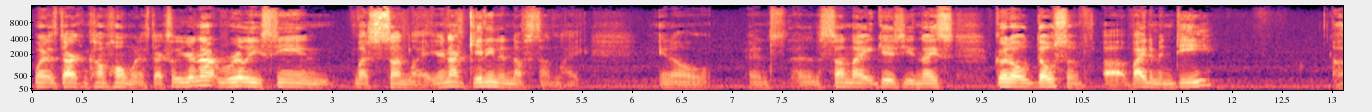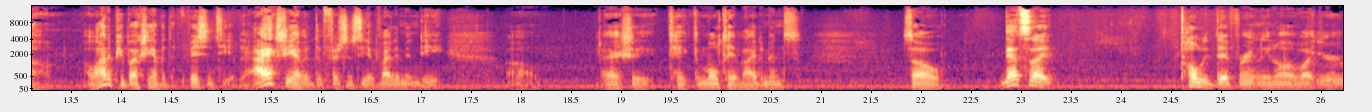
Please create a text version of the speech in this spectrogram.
when it's dark and come home when it's dark. So you're not really seeing much sunlight. You're not getting enough sunlight. You know, and and the sunlight gives you a nice, good old dose of uh, vitamin D. Um, a lot of people actually have a deficiency of that. I actually have a deficiency of vitamin D. Um, I actually take the multivitamins. So that's like totally different, you know, about your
